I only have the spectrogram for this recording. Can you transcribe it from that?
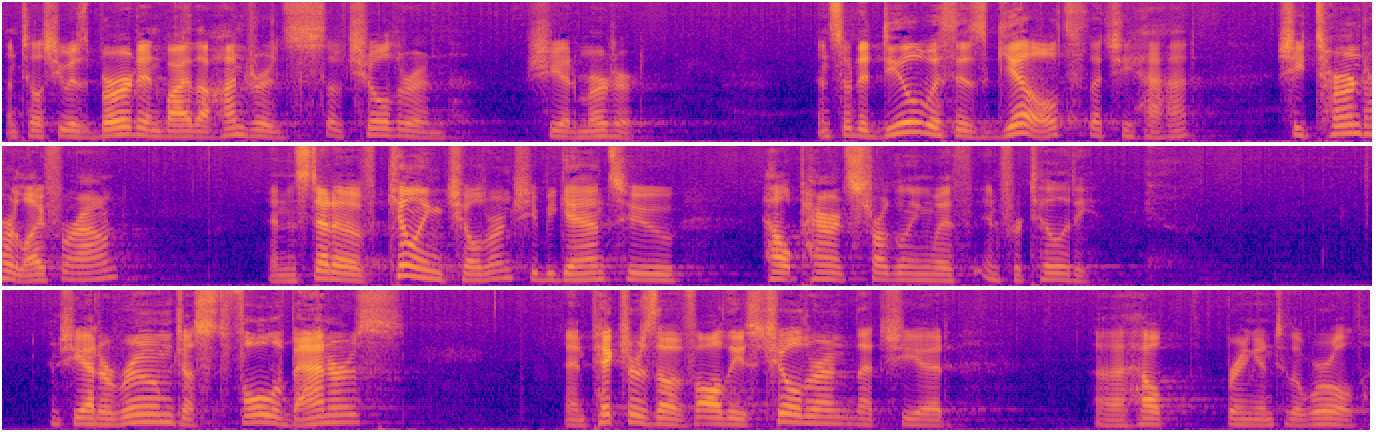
until she was burdened by the hundreds of children she had murdered. And so, to deal with this guilt that she had, she turned her life around. And instead of killing children, she began to help parents struggling with infertility. And she had a room just full of banners and pictures of all these children that she had uh, helped bring into the world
